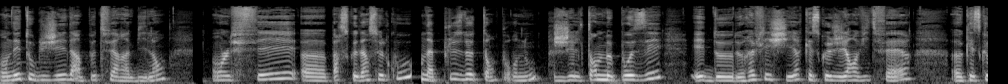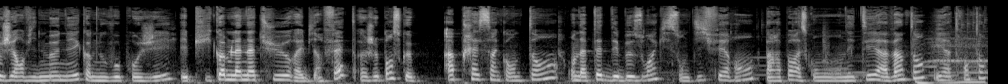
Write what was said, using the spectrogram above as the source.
On est obligé d'un peu de faire un bilan on le fait euh, parce que d'un seul coup, on a plus de temps pour nous. J'ai le temps de me poser et de, réfléchir. Qu'est-ce que j'ai envie de faire? Euh, Qu'est-ce que j'ai envie de mener comme nouveau projet? Et puis, comme la nature est bien faite, je pense que après 50 ans, on a peut-être des besoins qui sont différents par rapport à ce qu'on était à 20 ans et à 30 ans.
